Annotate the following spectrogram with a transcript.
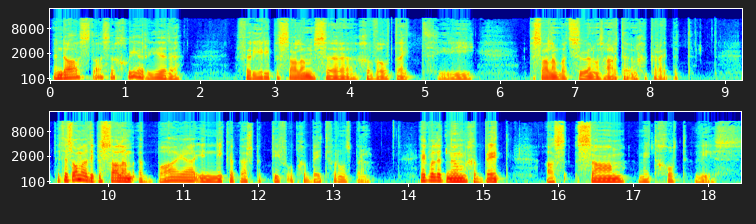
En daar's daar's 'n goeie rede vir hierdie Psalm se gewildheid, hierdie Psalm wat so in ons harte ingekruip het. Dit is omdat die Psalm 'n baie unieke perspektief op gebed vir ons bring. Ek wil dit noem gebed as saam met God wees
